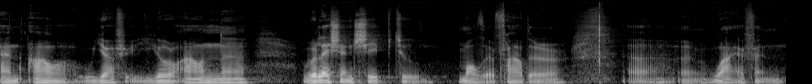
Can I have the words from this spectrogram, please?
and our, your, your own uh, relationship to mother, father, uh, wife, and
